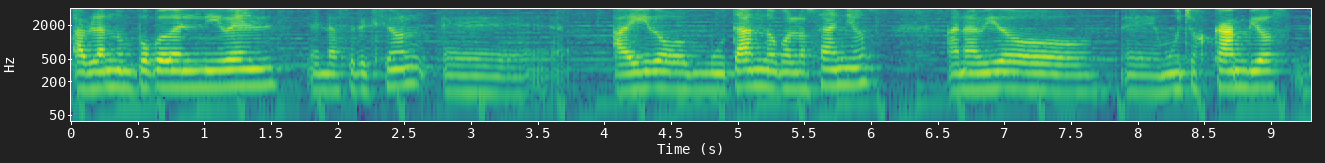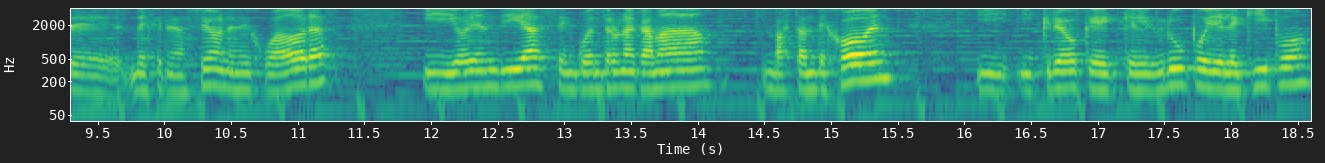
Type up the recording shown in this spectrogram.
hablando un poco del nivel en la selección, eh, ha ido mutando con los años, han habido eh, muchos cambios de, generaciones, de jugadoras, y hoy en día se encuentra una camada bastante joven y, creo que, el grupo y el equipo,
